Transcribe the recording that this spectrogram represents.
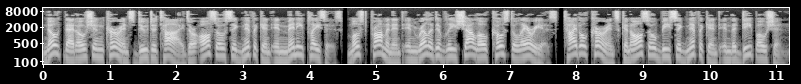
Note that ocean currents due to tides are also significant in many places, most prominent in relatively shallow coastal areas. Tidal currents can also be significant in the deep ocean.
